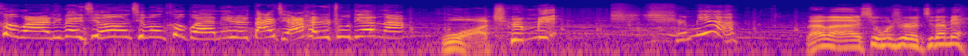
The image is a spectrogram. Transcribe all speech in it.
客官里面请，请问客官，您是打尖还是住店呢？我吃面。吃面。来碗西红柿鸡蛋面。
